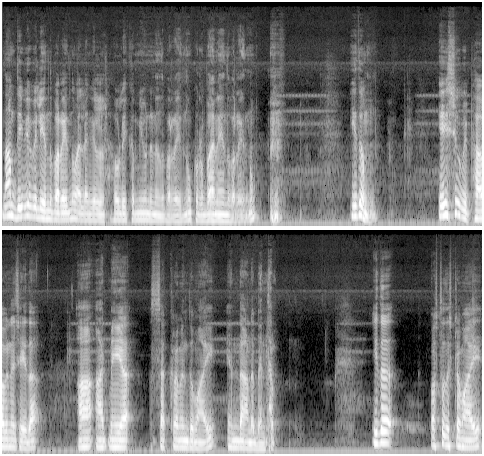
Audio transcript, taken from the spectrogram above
നാം ദിവ്യബലി എന്ന് പറയുന്നു അല്ലെങ്കിൽ ഹോളി കമ്മ്യൂണിൻ എന്ന് പറയുന്നു കുർബാന എന്ന് പറയുന്നു. ഇതും യേശു വിഭാവന ചെയ്ത ആ ആത്മീയ സക്രമെന്തുമായി എന്താണ് ബന്ധം? ഇത് വസ്തുനിഷ്ഠമായി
